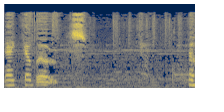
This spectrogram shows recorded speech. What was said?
like the birds. Oh.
